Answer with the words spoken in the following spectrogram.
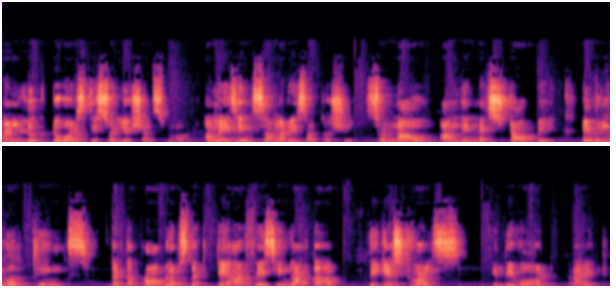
and look towards the solutions mode. Amazing summary, Santoshi. So, now on the next topic, everyone thinks that the problems that they are facing are the biggest ones in the world, right?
